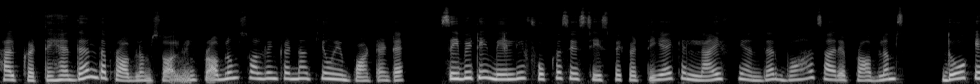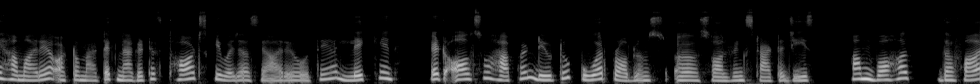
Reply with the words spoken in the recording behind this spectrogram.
हेल्प करते हैं। Then the problem solving problem solving करना क्यों इंपॉर्टेंट है? सीबीटी मेनली फोकस इस चीज़ पे करती है कि लाइफ के अंदर बहुत सारे प्रॉब्लम्स दो के हमारे ऑटोमेटिक नेगेटिव थॉट्स की वजह से आ रहे होते हैं, लेकिन it also happen due to poor problem solving strategies हम बहुत दफ़ा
